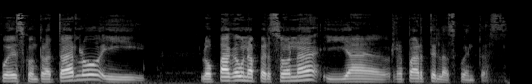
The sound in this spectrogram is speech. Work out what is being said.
puedes contratarlo y lo paga una persona y ya reparte las cuentas.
